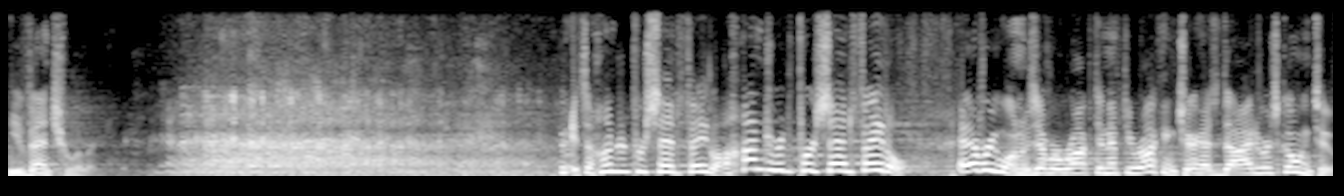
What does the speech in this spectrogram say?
eventually. It's 100% fatal. 100% fatal. Everyone who's ever rocked an empty rocking chair has died or is going to.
